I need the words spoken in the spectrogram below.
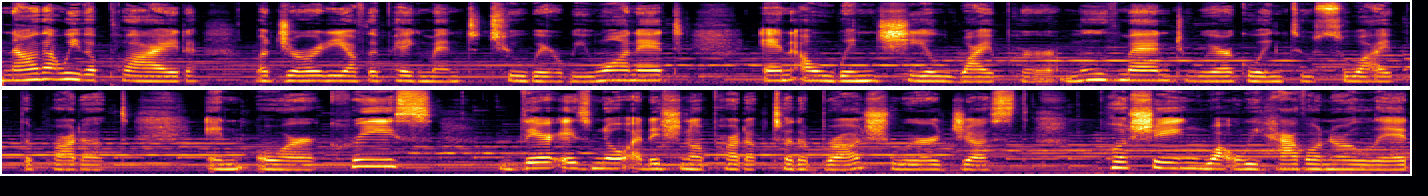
Now that we've applied majority of the pigment to where we want it, in a windshield wiper movement, we're going to swipe the product in our crease. There is no additional product to the brush. We're just pushing what we have on our lid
